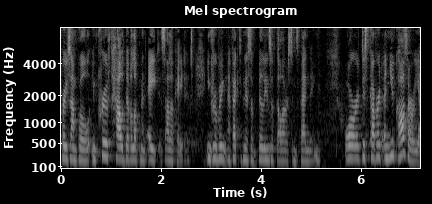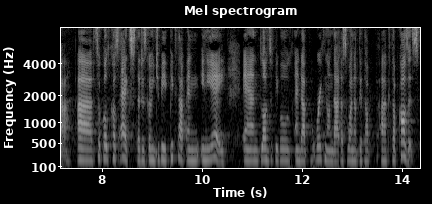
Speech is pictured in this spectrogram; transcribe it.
for example, improved how development aid is allocated, improving effectiveness of billions of dollars in spending or discovered a new cause area, uh, so-called cause X, that is going to be picked up in, in EA, and lots of people end up working on that as one of the top uh, top causes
